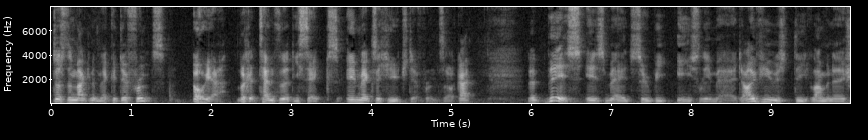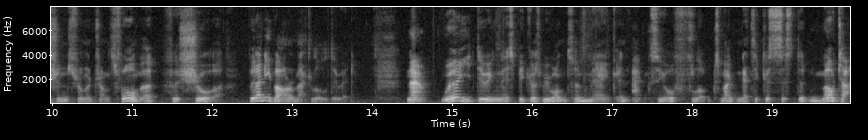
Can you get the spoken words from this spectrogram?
does the magnet make a difference? Oh yeah, look at 1036. It makes a huge difference, okay? Now this is made to be easily made. I've used the laminations from a transformer for sure, but any bar of metal will do it. Now, we're doing this because we want to make an axial flux magnetic assisted motor.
